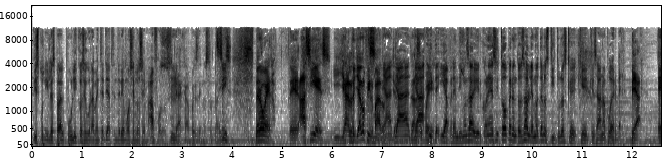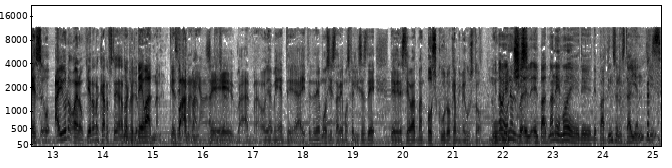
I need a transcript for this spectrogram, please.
disponibles para el público, seguramente ya tendremos en los semáforos de acá, pues de nuestro país. Pero bueno, eh, así es. Y ya lo, ya lo firmaron. Ya, ya, ya, fue. y, te- y aprendimos a vivir con eso y todo, pero entonces hablemos de los títulos que, que- que se van a poder ver. Vea, es, hay uno, bueno, ¿quiere arrancar usted? Arranco yo. De Batman, que es Batman, la sí, atención. Batman, obviamente. Ahí tendremos y estaremos felices de, de ver este Batman oscuro que a mí me gustó. A mí también el, el- Batman emo de, de- de Pattinson está bien. sí,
